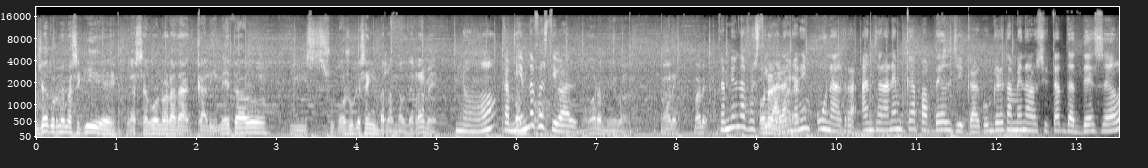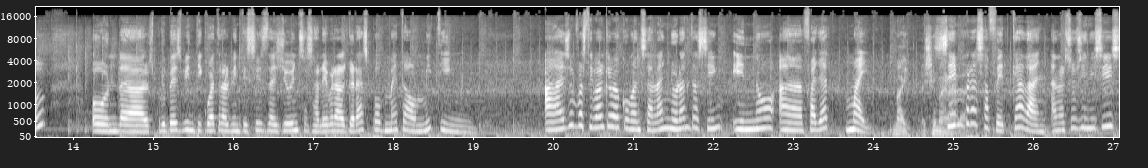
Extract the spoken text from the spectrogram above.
Doncs ja tornem a ser aquí, eh, la segona hora de Cali Metal, i suposo que seguim parlant del derrame. No, canviem de festival. Mare meva. Vale, vale. Canviem de festival, anem ara? anem un altre. Ens n'anem cap a Bèlgica, concretament a la ciutat de Dessel, on dels propers 24 al 26 de juny se celebra el Grass Pop Metal Meeting. Ah, és un festival que va començar l'any 95 i no ha fallat mai. Mai, així m'agrada. Sempre s'ha fet cada any. En els seus inicis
